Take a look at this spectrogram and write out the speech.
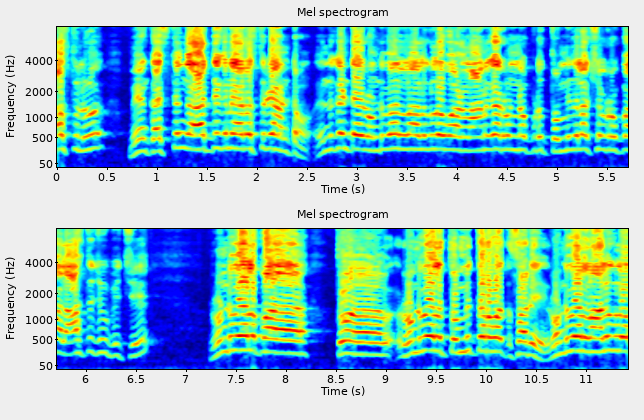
ఆస్తులు మేము ఖచ్చితంగా ఆర్థిక నేరస్తుడే అంటాం. ఎందుకంటే రెండు వేల నాలుగులో వాళ్ళ నాన్నగారు ఉన్నప్పుడు తొమ్మిది లక్షల రూపాయల ఆస్తి చూపించి రెండు వేల రెండు వేల తొమ్మిది తర్వాత సారీ రెండు వేల నాలుగులో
